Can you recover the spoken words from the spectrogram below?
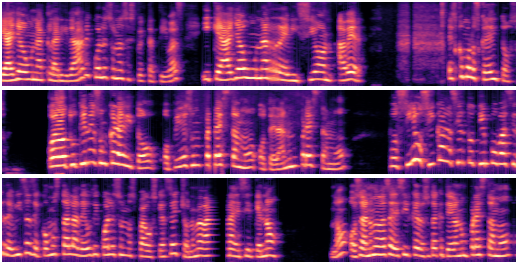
que haya una claridad de cuáles son las expectativas y que haya una revisión? A ver, es como los créditos. Cuando tú tienes un crédito o pides un préstamo o te dan un préstamo, pues sí o sí, cada cierto tiempo vas y revisas de cómo está la deuda y cuáles son los pagos que has hecho. No me van a decir que no, ¿no? O sea, no me vas a decir que resulta que te dieron un préstamo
